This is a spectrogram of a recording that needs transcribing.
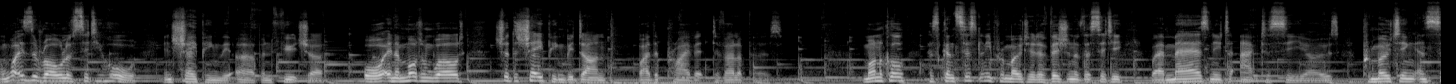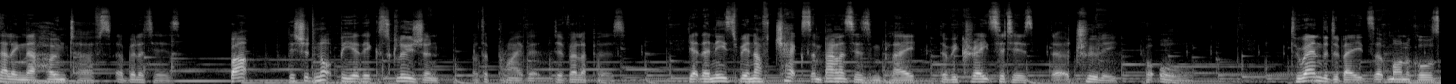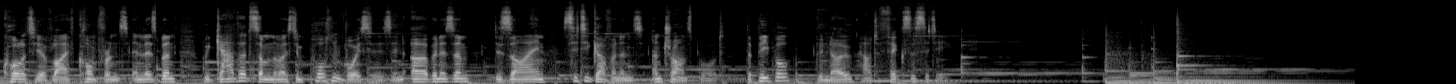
And what is the role of City Hall in shaping the urban future? Or in a modern world, should the shaping be done by the private developers? Monocle has consistently promoted a vision of the city where mayors need to act as CEOs, promoting and selling their home turf's abilities. But this should not be at the exclusion of the private developers. Yet there needs to be enough checks and balances in play that we create cities that are truly for all. To end the debates at Monocle's Quality of Life conference in Lisbon, we gathered some of the most important voices in urbanism, design, city governance, and transport. The people who know how to fix the city you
